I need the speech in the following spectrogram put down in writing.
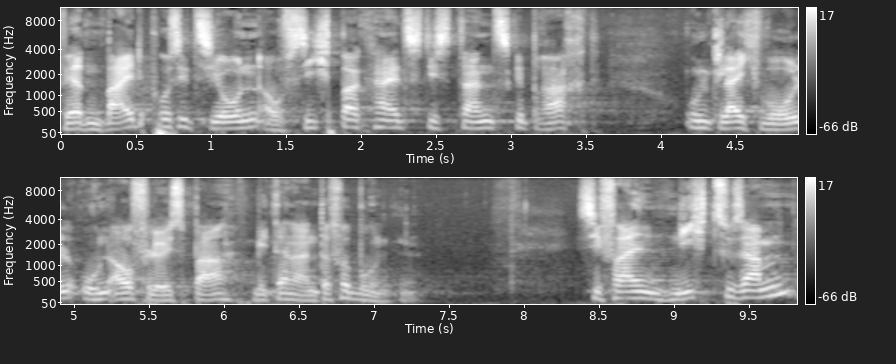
werden beide Positionen auf Sichtbarkeitsdistanz gebracht und gleichwohl unauflösbar miteinander verbunden. Sie fallen nicht zusammen,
